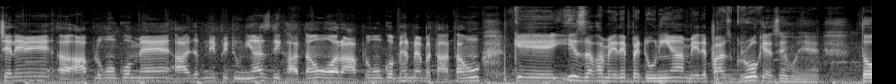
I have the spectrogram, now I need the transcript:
चलें आप लोगों को मैं आज अपने पेटूनियाज़ दिखाता हूँ और आप लोगों को फिर मैं बताता हूँ कि इस दफ़ा मेरे पेटूनिया मेरे पास ग्रो कैसे हुए हैं। तो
